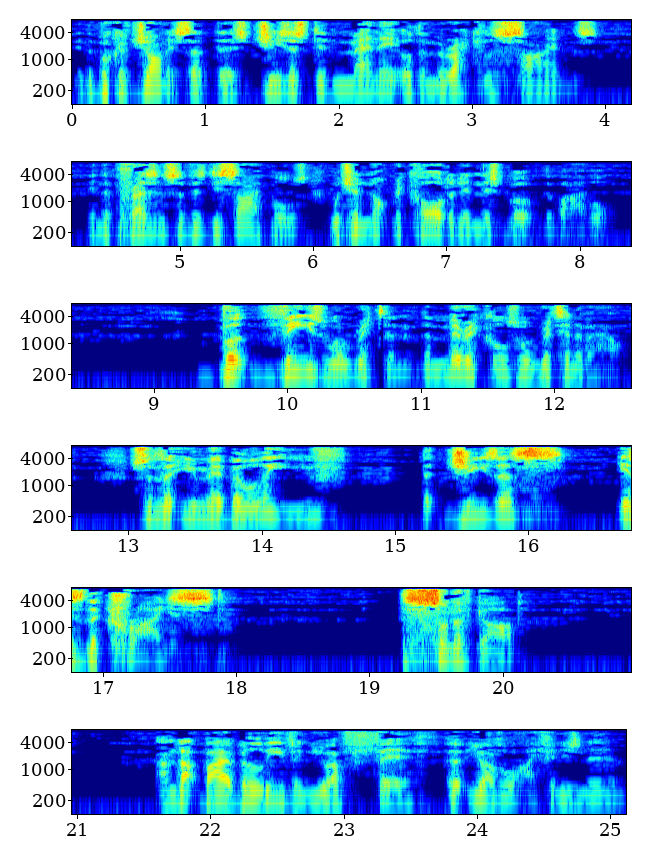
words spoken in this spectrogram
in the book of John it said this Jesus did many other miraculous signs in the presence of his disciples, which are not recorded in this book, the Bible. But these were written, the miracles were written about, so that you may believe that Jesus is the Christ, the Son of God, and that by believing you have faith, uh, you have life in His name.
